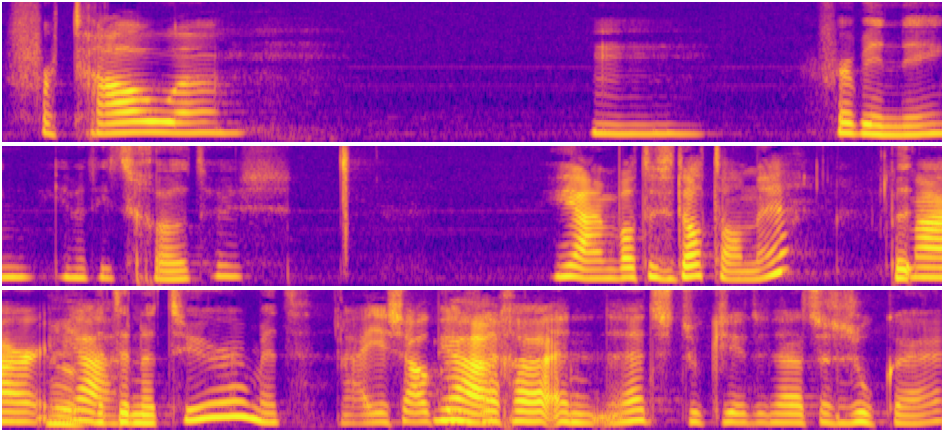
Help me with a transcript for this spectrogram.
vertrouwen. Hmm. Verbinding met iets groters. Ja, en wat is dat dan, hè? Be- Maar Ja. ja, Met de natuur, met... Ja, je zou kunnen Ja. zeggen, en hè, het is natuurlijk inderdaad een zoeken. Hè.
